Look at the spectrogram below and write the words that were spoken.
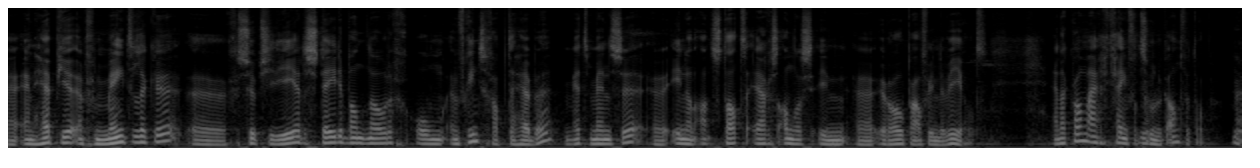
Uh, en heb je een gemeentelijke, uh, gesubsidieerde stedenband nodig om een vriendschap te hebben met mensen in een stad ergens anders in Europa of in de wereld? En daar kwam eigenlijk geen fatsoenlijk antwoord op. Nee.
